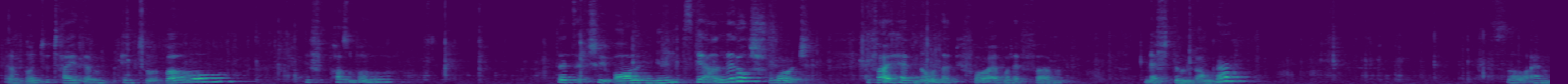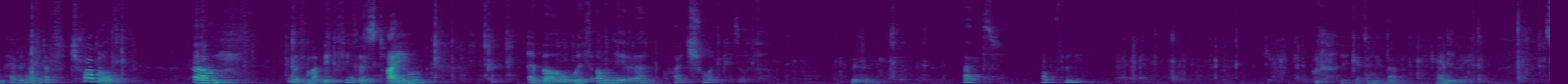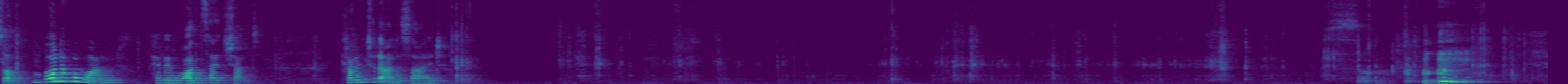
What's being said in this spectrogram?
And I'm going to tie them into a bow, if possible. That's actually all it needs. They are a little short. If I had known that before, I would have um, left them longer. So I'm having a bit of trouble um, with my big fingers tying a bow with only a quite short piece of ribbon. But hopefully yeah, we're getting it done anyway. So bow number one, having one side shut, coming to the other side,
